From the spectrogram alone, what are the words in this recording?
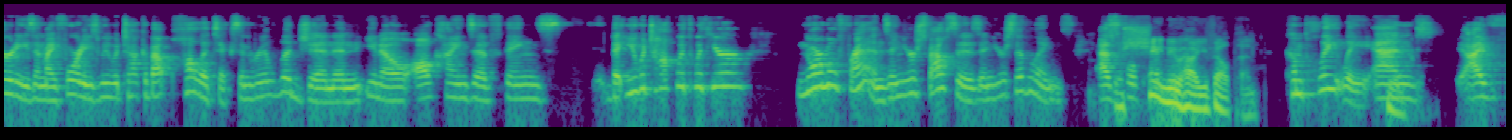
30s and my 40s we would talk about politics and religion and you know all kinds of things that you would talk with with your normal friends and your spouses and your siblings as So she knew how you felt then. completely and i've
